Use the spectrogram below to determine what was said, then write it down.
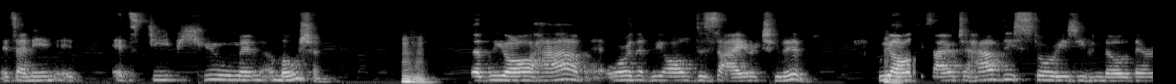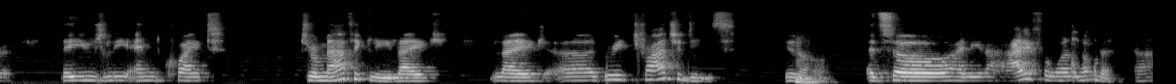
It's I mean it, it's deep human emotion mm-hmm. that we all have or that we all desire to live. We mm-hmm. all desire to have these stories, even though they're they usually end quite dramatically, like like uh, Greek tragedies, you know. Mm-hmm. And so, I mean, I for one love them. Yeah?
